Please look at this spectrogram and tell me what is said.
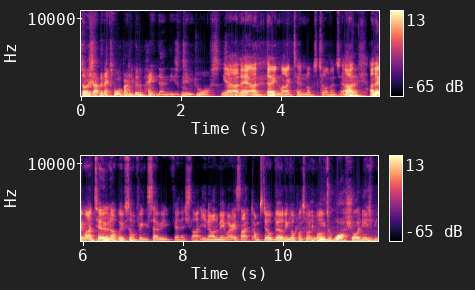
So is that the next warband you're going to paint then? These new dwarfs? Is yeah, I don't, I don't like turning up to tournaments. I, I don't mind turning up with something semi-finished, like you know what I mean, where it's like I'm still building up on something. It but- needs a wash or it needs to be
